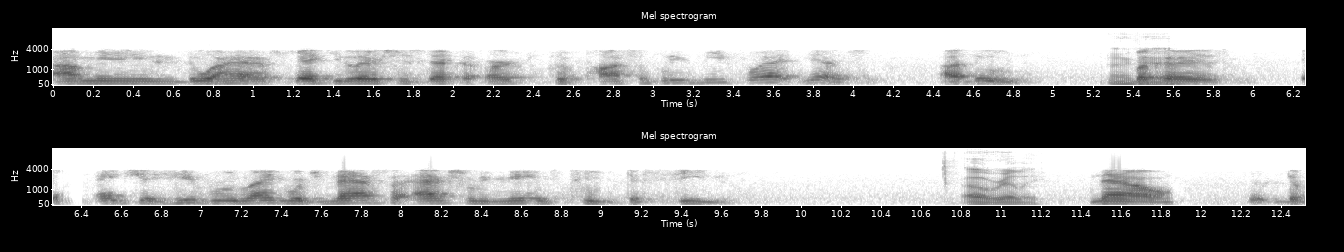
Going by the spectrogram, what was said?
I mean, do I have speculations that the earth could possibly be flat? Yes, I do. Okay. Because in ancient Hebrew language, NASA actually means to deceive. oh, really? Now, the, the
